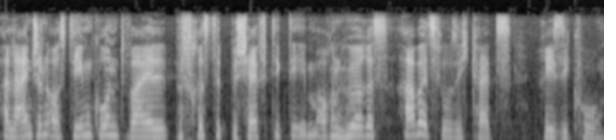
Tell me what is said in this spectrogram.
Allein schon aus dem Grund, weil befristet Beschäftigte eben auch ein höheres Arbeitslosigkeitsrisiko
